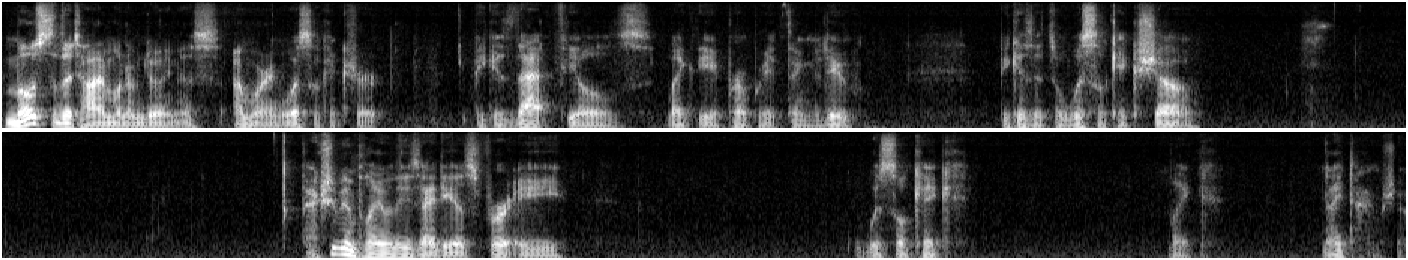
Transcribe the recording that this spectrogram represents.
Most of the time when I'm doing this, I'm wearing a Whistlekick shirt because that feels like the appropriate thing to do because it's a Whistlekick show. I've actually been playing with these ideas for a Whistlekick like nighttime show,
